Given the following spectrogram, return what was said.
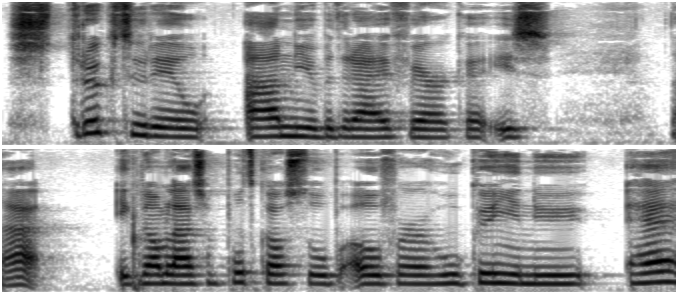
structureel aan je bedrijf werken is. Nou, ik nam laatst een podcast op over hoe kun je nu hè,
